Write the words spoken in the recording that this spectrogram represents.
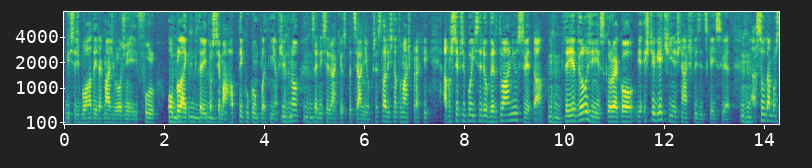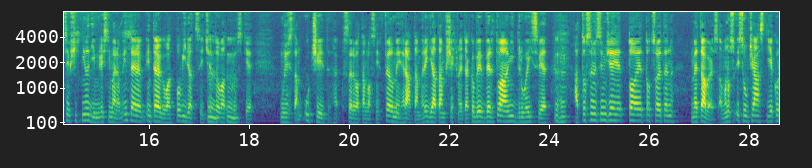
když jsi bohatý, tak máš vyložený i full oblek, mm, který mm, prostě má haptiku kompletní a všechno. Mm, mm. Sedneš si do nějakého speciálního křesla, když na to máš prachy a prostě připojí se do virtuálního světa, mm. který je vyloženě skoro jako, je ještě větší než náš fyzický svět. Mm. A jsou tam prostě všichni lidi, můžeš s nimi jenom interagovat, povídat si, četovat mm, prostě. Můžeš se tam učit, sledovat tam vlastně filmy, hrát tam hry, dělat tam všechno. Je to jakoby virtuální druhý svět. Mm. A to si myslím, že je, to je to, co je ten metaverse. A ono i součástí jako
